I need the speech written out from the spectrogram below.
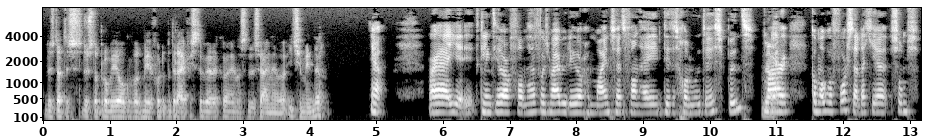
Dus, dat is, dus dan probeer je ook wat meer voor de bedrijfjes te werken. En als ze er zijn, hebben we ietsje minder. Ja, maar eh, je, het klinkt heel erg van, hè, volgens mij hebben jullie heel erg een mindset van, hey, dit is gewoon hoe het is, punt. Ja. Maar ik kan me ook wel voorstellen dat je soms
